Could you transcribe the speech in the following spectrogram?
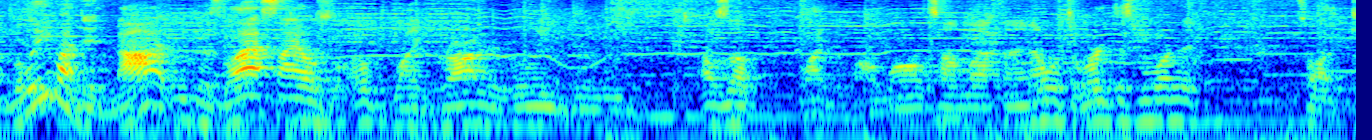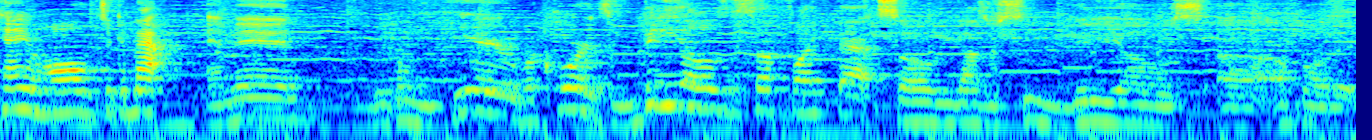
I believe I did not because last night I was up like grinding really, really. I was up like a long time last night. I went to work this morning. So I came home, took a nap, and then we're gonna be here recording some videos and stuff like that. So you guys will see videos uh, uploaded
